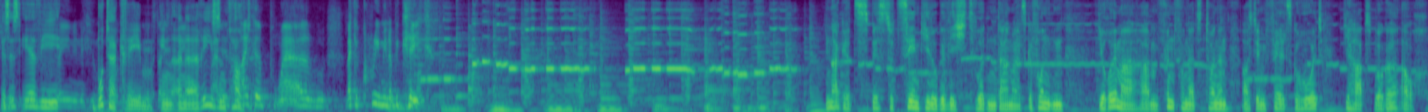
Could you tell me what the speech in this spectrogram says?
Es ist eher wie Buttercreme in einer Riesentorte. Nuggets bis zu 10 Kilo Gewicht wurden damals gefunden. Die Römer haben 500 Tonnen aus dem Fels geholt, die Habsburger auch.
